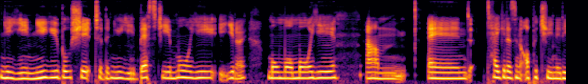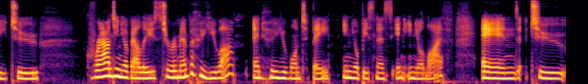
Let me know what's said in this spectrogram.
new year, new you bullshit, to the new year, best year, more year, you know, more, more, more year, um, and take it as an opportunity to ground in your values, to remember who you are and who you want to be in your business and in your life, and to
